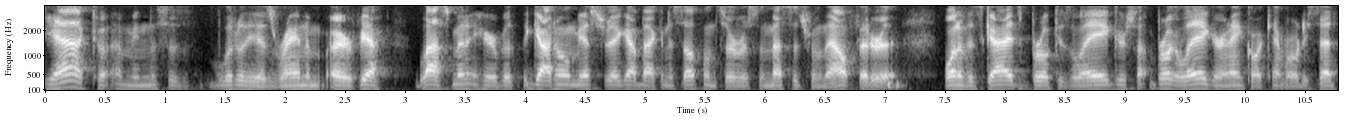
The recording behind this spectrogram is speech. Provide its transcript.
Yeah, I mean, this is literally as random, or yeah, last minute here, but got home yesterday, got back into cell phone service, and message from the outfitter that one of his guides broke his leg or something, broke a leg or an ankle. I can't remember what he said.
